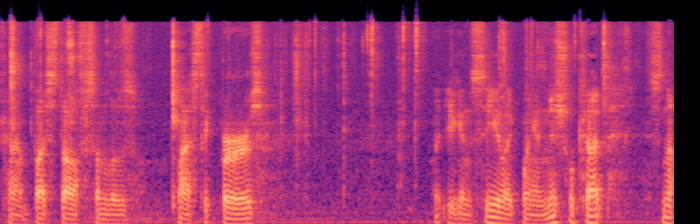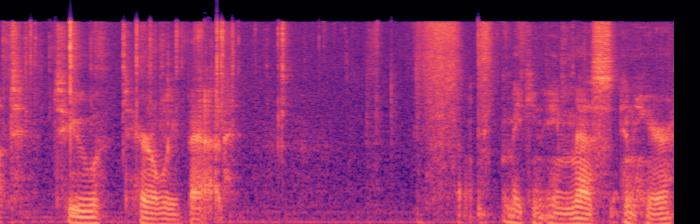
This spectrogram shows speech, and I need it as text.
Kind of bust off some of those plastic burrs. But you can see like my initial cut is not too terribly bad. So making a mess in here.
